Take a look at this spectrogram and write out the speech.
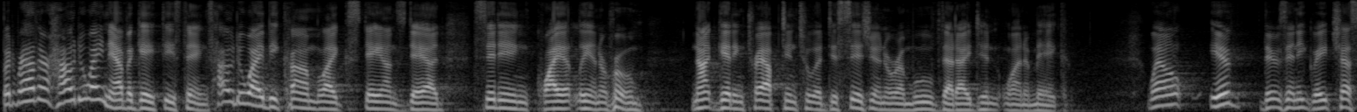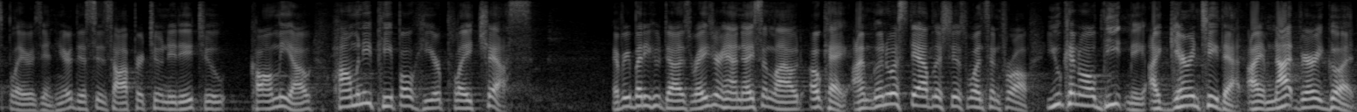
but rather, how do I navigate these things? How do I become like Stan's dad, sitting quietly in a room, not getting trapped into a decision or a move that I didn't want to make? Well, if there's any great chess players in here, this is opportunity to call me out. How many people here play chess? Everybody who does, raise your hand nice and loud. Okay, I'm going to establish this once and for all. You can all beat me. I guarantee that. I am not very good.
